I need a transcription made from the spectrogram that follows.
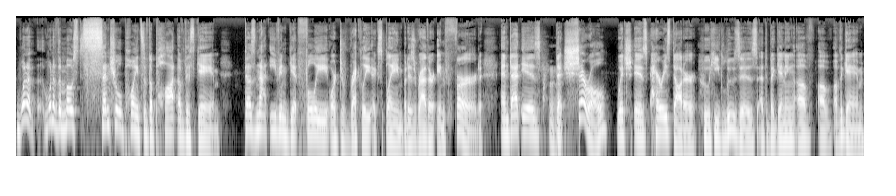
One of one of the most central points of the plot of this game does not even get fully or directly explained, but is rather inferred. And that is Mhm. that Cheryl, which is Harry's daughter, who he loses at the beginning of, of, of the game,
